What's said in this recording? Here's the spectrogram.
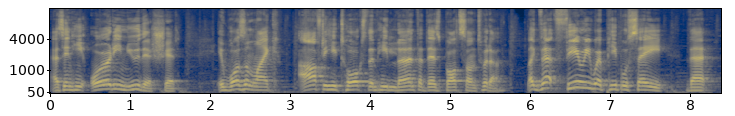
As in he already knew this shit. It wasn't like after he talked to them he learned that there's bots on Twitter. Like that theory where people say that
